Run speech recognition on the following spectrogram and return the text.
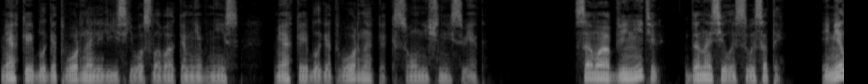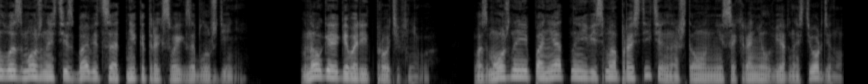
мягко и благотворно лились его слова ко мне вниз, мягко и благотворно, как солнечный свет. Самообвинитель, доносилось с высоты, имел возможность избавиться от некоторых своих заблуждений. Многое говорит против него. Возможно, и понятно, и весьма простительно, что он не сохранил верность Ордену,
